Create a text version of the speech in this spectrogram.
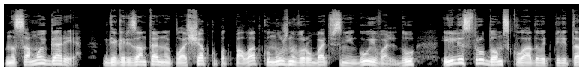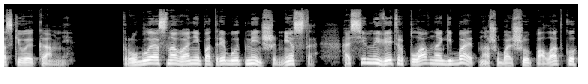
На самой горе, где горизонтальную площадку под палатку нужно вырубать в снегу и во льду или с трудом складывать, перетаскивая камни. Круглое основание потребует меньше места, а сильный ветер плавно огибает нашу большую палатку,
